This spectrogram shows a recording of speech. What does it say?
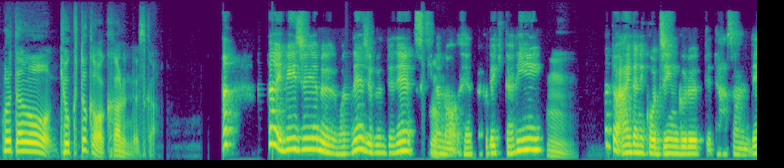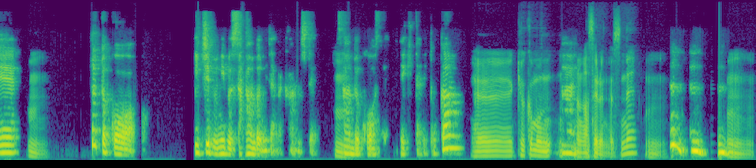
これってあの、曲とかはかかるんですか？はい、BGM はね、自分でね、好きなのを選択できたり、うん。あとは間にこうジングルって言って挟んで、うん。ちょっとこう、一部、二部、三部みたいな感じで、うん三部構成できたりとか、うん、えー、曲も流せるんですね。うん。うん、うんう。ん。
